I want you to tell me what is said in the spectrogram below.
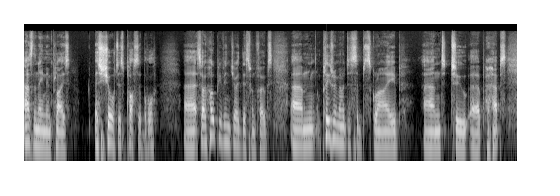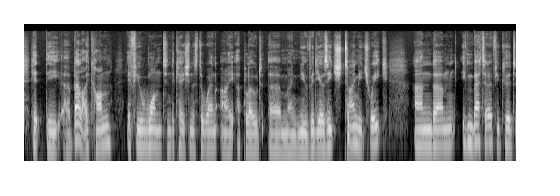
as the name implies, as short as possible. Uh, so I hope you've enjoyed this one, folks. Um, please remember to subscribe and to uh, perhaps hit the uh, bell icon if you want indication as to when I upload uh, my new videos each time, each week. And um, even better, if you could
